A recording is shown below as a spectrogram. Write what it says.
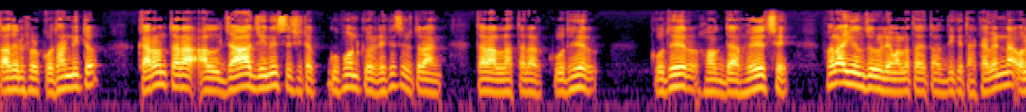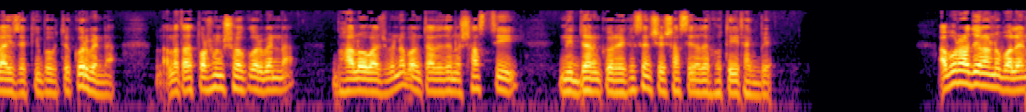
তাদের উপর ক্রধান্বিত কারণ তারা আল যা জেনেছে সেটা গোপন করে রেখেছে, সুতরাং তারা আল্লাহ তালার ক্রোধের ক্রোধের হকদার হয়েছে। ফলা ইয়নজুর আল্লাহ তালা তাদের দিকে তাকাবেন না ওলা ইজাকিম পবিত্র করবেন না। আল্লাহ তাদের প্রশংসাও করবেন না, ভালোবাসবেন না, বরং তাদের জন্য শাস্তি নির্ধারণ করে রেখেছেন, সেই শাস্তি তাদের হতেই থাকবে। আবু রাজু বলেন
